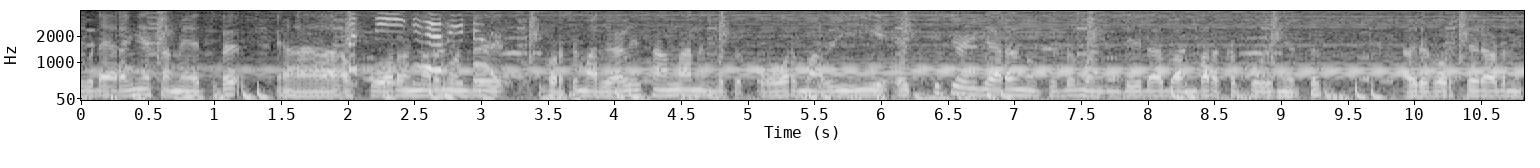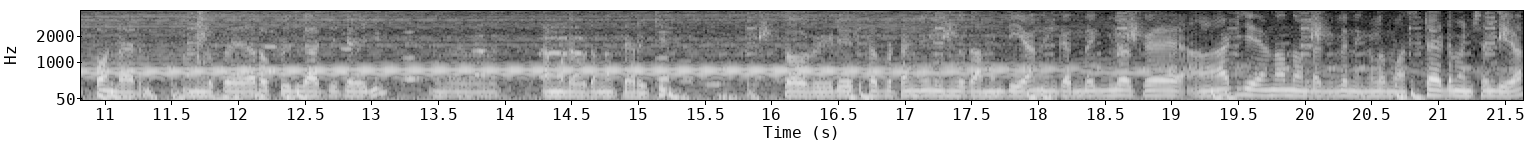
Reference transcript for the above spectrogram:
ഇവിടെ ഇറങ്ങിയ സമയത്ത് ഹൺഡ്രഡ് കൊണ്ട് കുറച്ച് മലയാളി സാധനം എന്റെ അടുത്ത് ഓർമ്മ അത് ഈ എക്സിറ്റ് വഴി കയറാൻ നോക്കിയിട്ട് വണ്ടിയുടെ ബമ്പറൊക്കെ പൊളിഞ്ഞിട്ട് അവർ കുറച്ച് നേരം അവിടെ നിൽപ്പുണ്ടായിരുന്നു നമ്മളിപ്പോൾ എയർ ഫില്ലാക്കി കഴിഞ്ഞ് നമ്മളിവിടെ നിന്ന് തെറിക്കും. സോ വീഡിയോ ഇഷ്ടപ്പെട്ടെങ്കിൽ നിങ്ങൾ കമന്റ് ചെയ്യുക. നിങ്ങൾക്ക് എന്തെങ്കിലുമൊക്കെ ആഡ് ചെയ്യണമെന്നുണ്ടെങ്കിൽ നിങ്ങൾ മസ്റ്റായിട്ട് മെൻഷൻ ചെയ്യുക.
